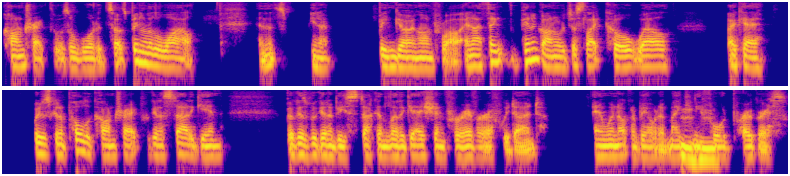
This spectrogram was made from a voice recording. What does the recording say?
contract that was awarded. So it's been a little while. And it's you know been going on for a while and I think the Pentagon were just like cool well okay we're just going to pull the contract we're going to start again because we're going to be stuck in litigation forever if we don't and we're not going to be able to make mm-hmm. any forward progress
